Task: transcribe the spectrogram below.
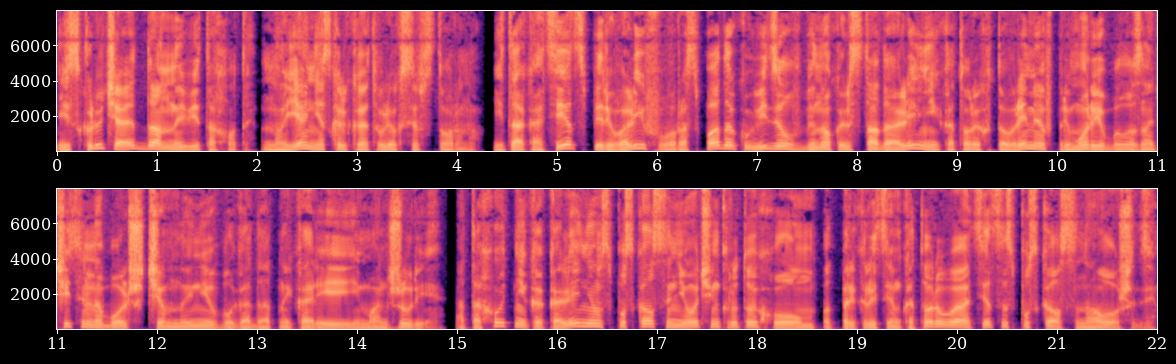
исключает данный вид охоты. Но я несколько отвлекся в сторону. Итак, отец, перевалив в распадок, увидел в бинокль стадо оленей, которых в то время в Приморье было значительно больше, чем ныне в благодатной Корее и Манчжурии. От охотника к оленям спускался не очень крутой холм, под прикрытием которого отец и спускался на лошади.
